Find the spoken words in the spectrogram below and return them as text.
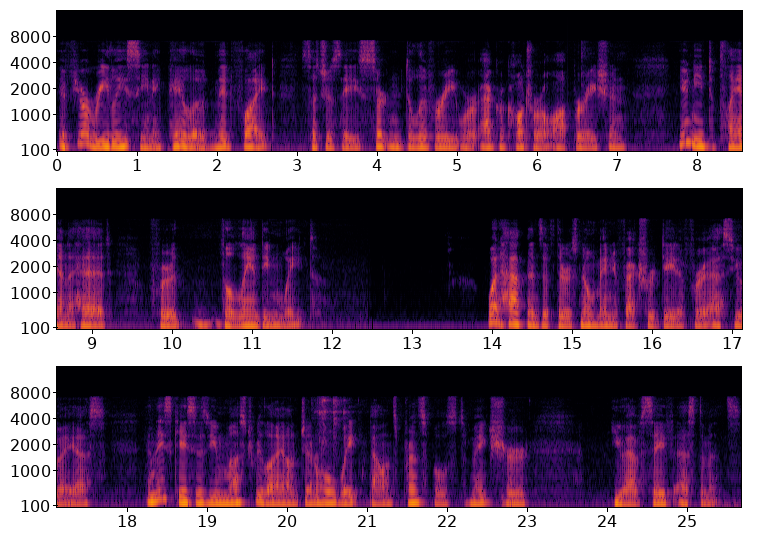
If you're releasing a payload mid-flight, such as a certain delivery or agricultural operation, you need to plan ahead for the landing weight. What happens if there is no manufacturer data for SUAS? In these cases, you must rely on general weight balance principles to make sure you have safe estimates.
